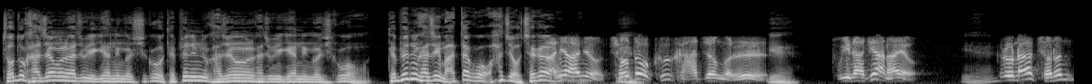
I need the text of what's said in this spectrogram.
저도 가정을 가지고 얘기하는 것이고 대표님도 가정을 가지고 얘기하는 것이고 대표님 가정이 맞다고 하죠. 제가 아니요, 아니요. 저도 그 가정을 예. 부인하지 않아요. 예. 그러나 저는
